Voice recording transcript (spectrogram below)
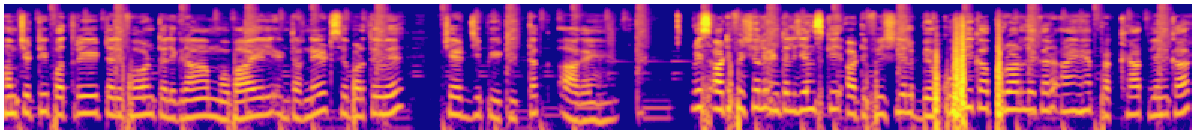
हम चिट्ठी पत्री, टेलीफोन, टेलीग्राम, मोबाइल, इंटरनेट से बढ़ते हुए चैट जी पी टी तक आ गए हैं। इस आर्टिफिशियल इंटेलिजेंस की आर्टिफिशियल बेवकूफ़ी का पुराण लेकर आए हैं प्रख्यात व्यंगकार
